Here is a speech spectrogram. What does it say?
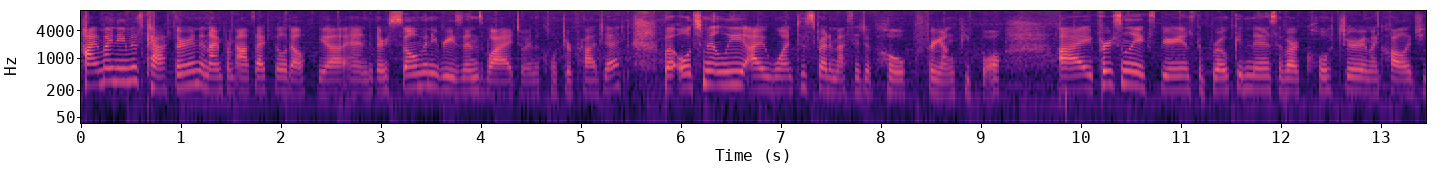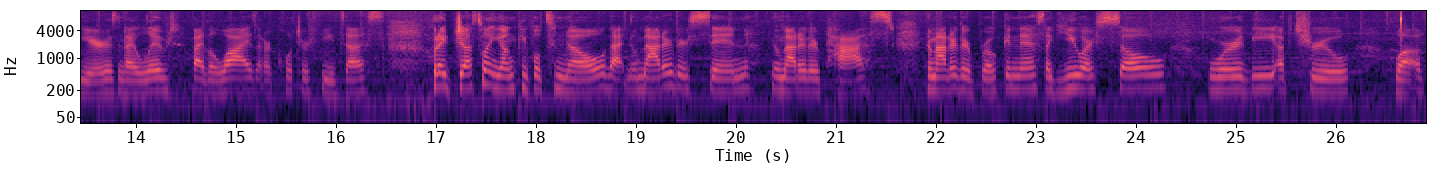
Hi, my name is Catherine and I'm from outside Philadelphia and there's so many reasons why I joined the Culture Project, but ultimately I want to spread a message of hope for young people. I personally experienced the brokenness of our culture in my college years and I lived by the lies that our culture feeds us. But I just want young people to know that no matter their sin, no matter their past, no matter their brokenness, like you are so worthy of true love.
